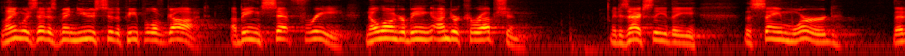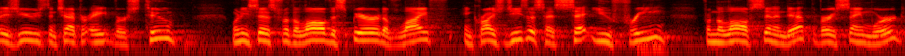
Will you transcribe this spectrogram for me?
language that has been used to the people of God of being set free, no longer being under corruption. It is actually the, the same word that is used in chapter 8, verse 2, when he says, For the law of the Spirit of life in Christ Jesus has set you free from the law of sin and death, the very same word.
